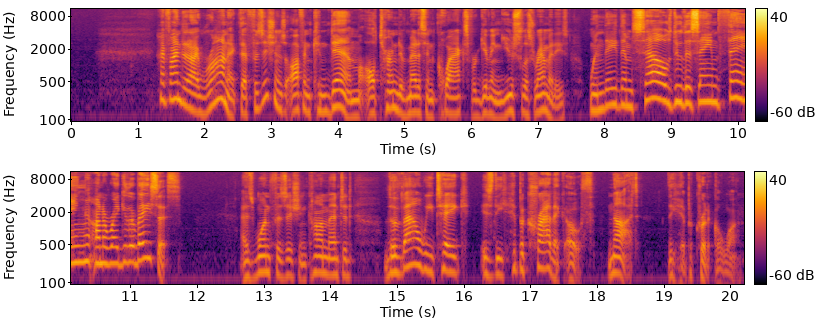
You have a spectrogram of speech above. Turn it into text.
I find it ironic that physicians often condemn alternative medicine quacks for giving useless remedies, when they themselves do the same thing on a regular basis. As one physician commented, the vow we take is the Hippocratic oath, not the hypocritical one.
